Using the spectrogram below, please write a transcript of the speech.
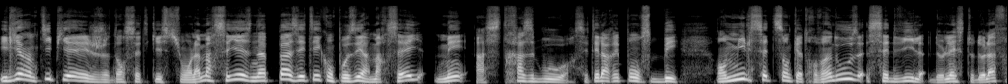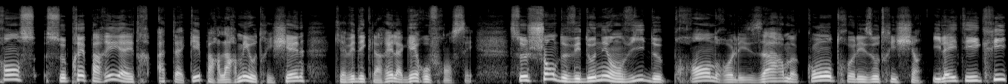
Il y a un petit piège dans cette question. La Marseillaise n'a pas été composée à Marseille, mais à Strasbourg. C'était la réponse B. En 1792, cette ville de l'Est de la France se préparait à être attaquée par l'armée autrichienne qui avait déclaré la guerre aux Français. Ce chant devait donner envie de prendre les armes contre les Autrichiens. Il a été écrit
